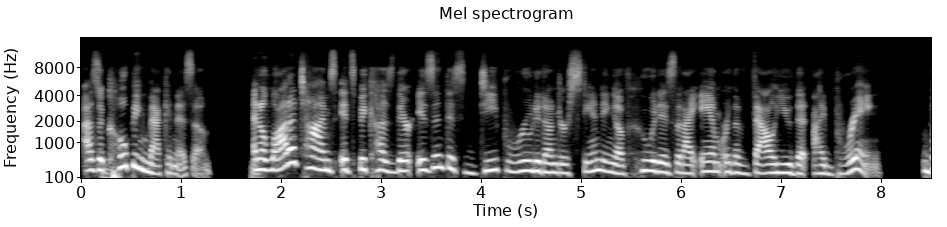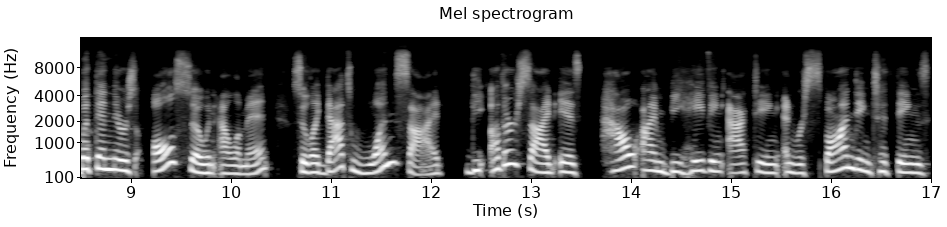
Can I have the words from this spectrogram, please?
as a coping mechanism. And a lot of times it's because there isn't this deep rooted understanding of who it is that I am or the value that I bring. But then there's also an element. So, like, that's one side. The other side is how I'm behaving, acting, and responding to things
